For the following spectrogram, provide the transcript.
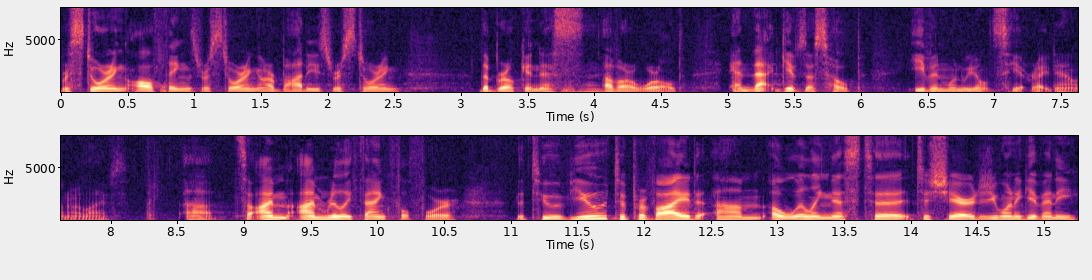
restoring all things, restoring our bodies, restoring the brokenness of our world. And that gives us hope even when we don't see it right now in our lives. Uh, so I'm, I'm really thankful for the two of you to provide um, a willingness to, to share. Did you want to give any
